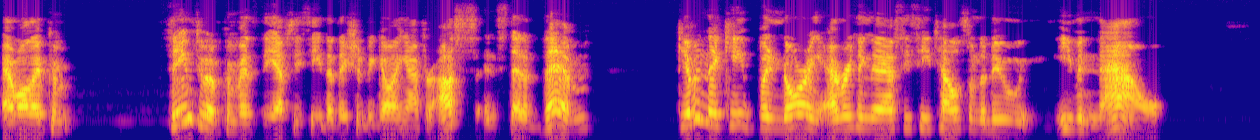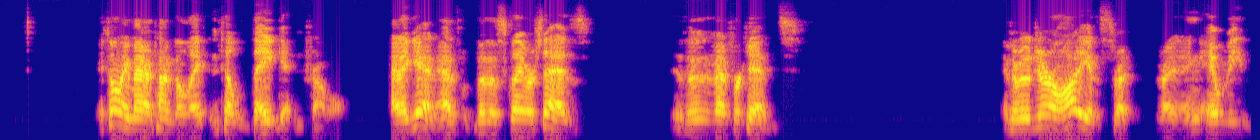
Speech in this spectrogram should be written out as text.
And while they've com- seemed to have convinced the FCC that they should be going after us instead of them, given they keep ignoring everything the FCC tells them to do even now, it's only a matter of time until they get in trouble. And again, as the disclaimer says, this isn't meant for kids. If it was a general audience rating, it would be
